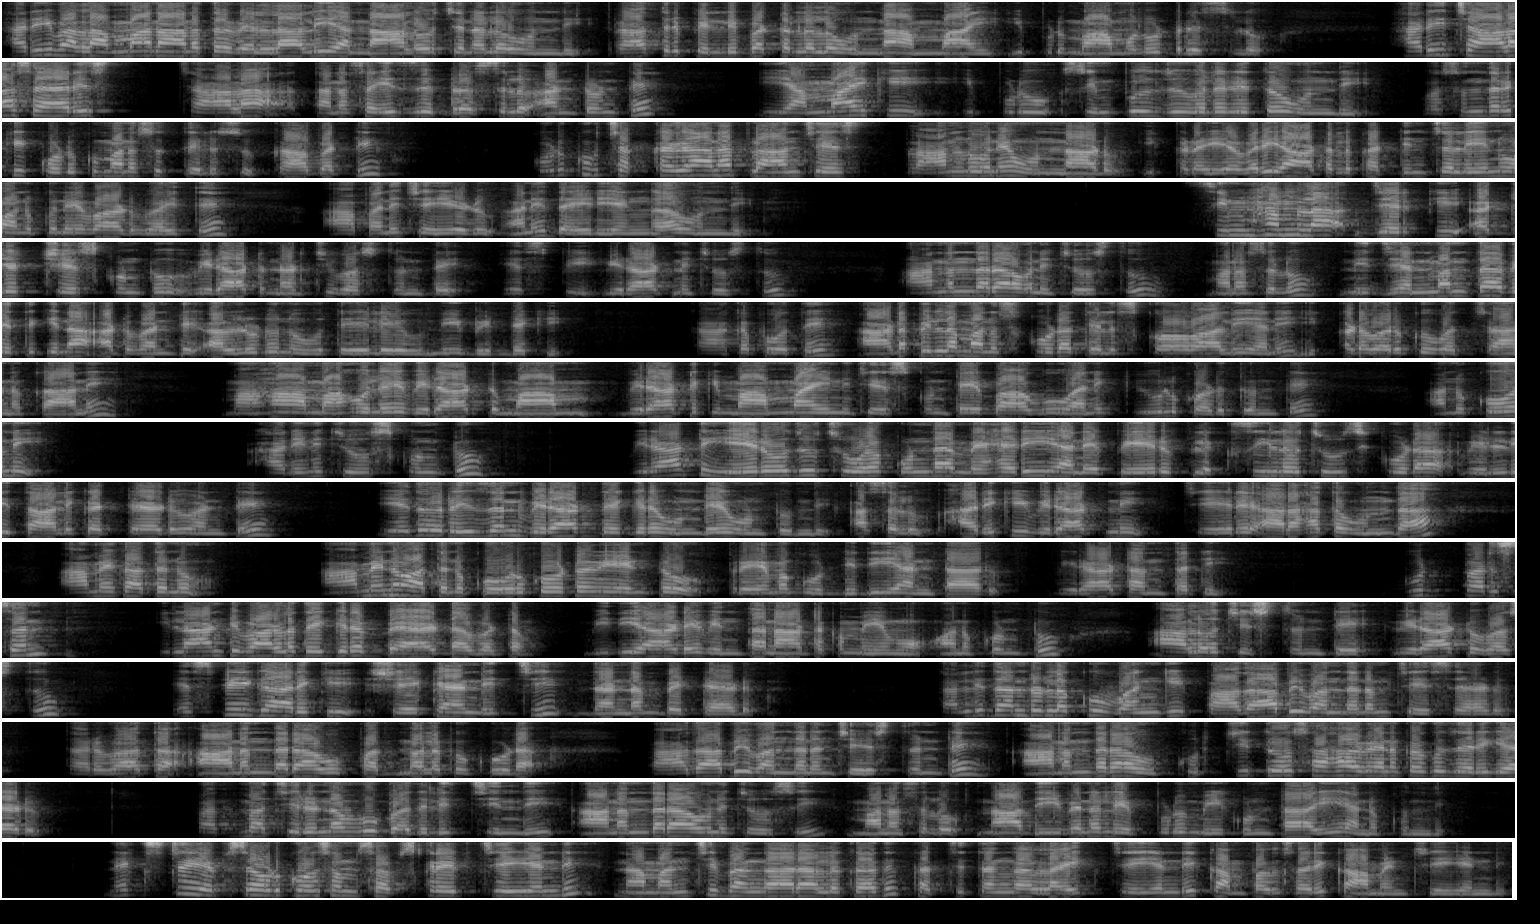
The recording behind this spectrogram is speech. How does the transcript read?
హరి వాళ్ళ అమ్మా నాన్నతో వెళ్ళాలి అన్న ఆలోచనలో ఉంది. రాత్రి పెళ్ళి బట్టలలో ఉన్న అమ్మాయి ఇప్పుడు మామూలు డ్రెస్సులు. హరి చాలా శారీస్ చాలా తన సైజు డ్రెస్సులు అంటుంటే ఈ అమ్మాయికి ఇప్పుడు సింపుల్ జ్యువెలరీతో ఉంది. వసుంధరకి కొడుకు మనసు తెలుసు కాబట్టి కొడుకు చక్కగానే ప్లాన్ చే ప్లాన్లోనే ఉన్నాడు. ఇక్కడ ఎవరి ఆటలు కట్టించలేను అనుకునేవాడు అయితే ఆ పని చేయడు అని ధైర్యంగా ఉంది. సింహంలా జర్కి అడ్జస్ట్ చేసుకుంటూ విరాట్ నడిచి వస్తుంటే ఎస్పి విరాట్ని చూస్తూ ఆనందరావుని చూస్తూ మనసులో నీ జన్మంతా వెతికిన అటువంటి అల్లుడు నువ్వు తేలేవు నీ బిడ్డకి. కాకపోతే ఆడపిల్ల మనసు కూడా తెలుసుకోవాలి అని ఇక్కడ వరకు వచ్చాను. కానీ మహామహులే విరాట్ మా విరాట్కి మా అమ్మాయిని చేసుకుంటే బాగు అని క్యూలు కడుతుంటే అనుకోని హరిని చూసుకుంటూ విరాట్ ఏ రోజు చూడకుండా మెహరీ అనే పేరు ఫ్లెక్సీలో చూసి కూడా వెళ్ళి తాలి కట్టాడు అంటే ఏదో రీజన్ విరాట్ దగ్గర ఉండే ఉంటుంది. అసలు హరికి విరాట్ని చేరే అర్హత ఉందా? ఆమెకు అతను ఆమెను అతను కోరుకోవటం ఏంటో ప్రేమ గుడ్డిది అంటారు విరాట్ అంతటి గుడ్ పర్సన్ ఇలాంటి వాళ్ళ దగ్గర బ్యాడ్ అవ్వటం. విధి ఆడే వింత నాటకమేమో అనుకుంటూ ఆలోచిస్తుంటే విరాట్ వస్తూ ఎస్పీ గారికి షేక్ హ్యాండ్ ఇచ్చి దండం పెట్టాడు. తల్లిదండ్రులకు వంగి పాదాభివందనం చేశాడు. తరువాత ఆనందరావు పద్మలకు కూడా పాదాభివందనం చేస్తుంటే ఆనందరావు కుర్చీతో సహా వెనుకకు జరిగాడు. పద్మ చిరునవ్వు బదిలిచ్చింది ఆనందరావుని చూసి మనసులో నా దీవెనలు ఎప్పుడు మీకుంటాయి అనుకుంది. నెక్స్ట్ ఎపిసోడ్ కోసం సబ్స్క్రైబ్ చేయండి. నా మంచి బంగారాలు కాదు ఖచ్చితంగా లైక్ చేయండి కంపల్సరీ కామెంట్ చేయండి.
